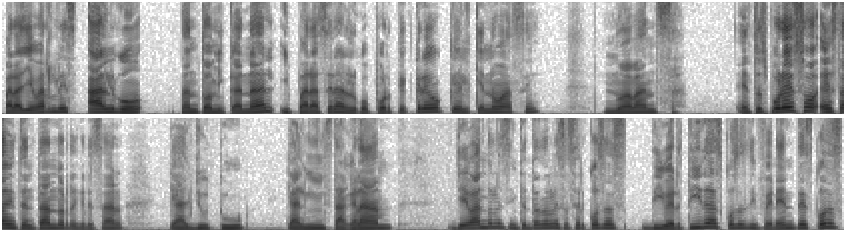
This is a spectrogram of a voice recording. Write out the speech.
para llevarles algo tanto a mi canal y para hacer algo, porque creo que el que no hace no avanza. Entonces por eso he estado intentando regresar que al YouTube, que al Instagram, llevándoles, intentándoles hacer cosas divertidas, cosas diferentes, cosas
